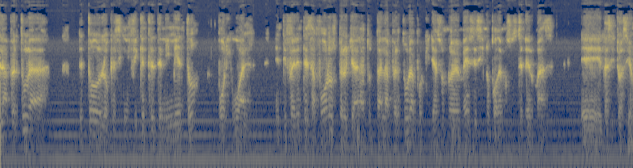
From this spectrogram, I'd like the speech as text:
la apertura de todo lo que significa entretenimiento por igual, en diferentes aforos, pero ya la total apertura porque ya son nueve meses y no podemos sostener más eh, la situación.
